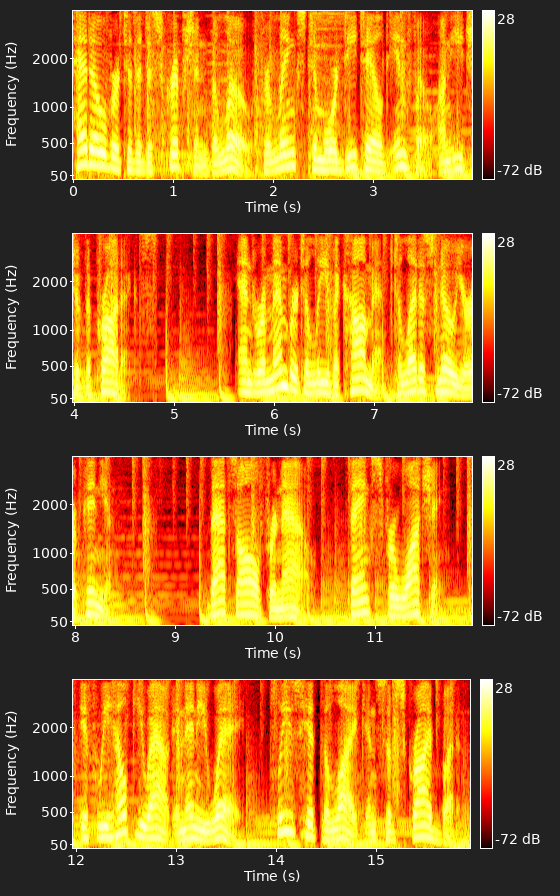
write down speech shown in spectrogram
Head over to the description below for links to more detailed info on each of the products. And remember to leave a comment to let us know your opinion. That's all for now. Thanks for watching. If we help you out in any way, please hit the like and subscribe button.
